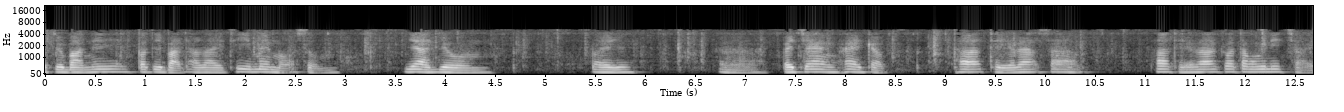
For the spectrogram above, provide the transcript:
ัจจุบันนี้ปฏิบัติอะไรที่ไม่เหมาะสมญาติโยมไปไปแจ้งให้กับพระเถระทราบ ระเถระก็ต้องวินิจฉัย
